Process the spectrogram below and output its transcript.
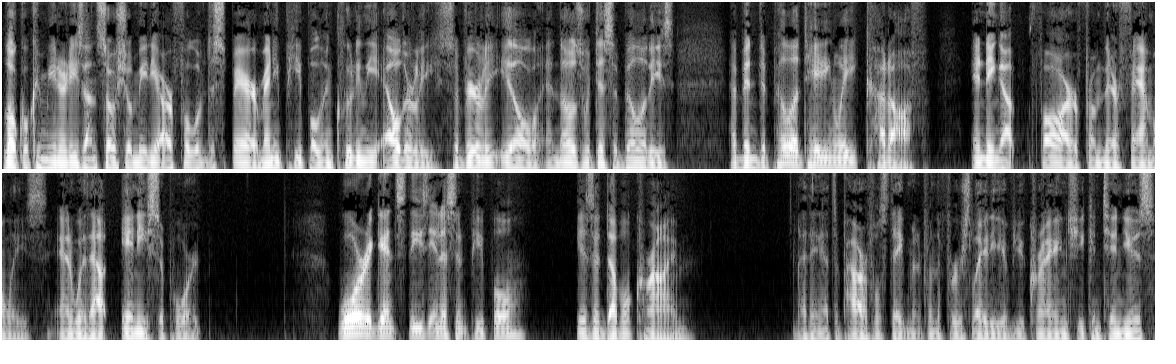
Local communities on social media are full of despair. Many people, including the elderly, severely ill, and those with disabilities, have been debilitatingly cut off, ending up far from their families and without any support. War against these innocent people is a double crime. I think that's a powerful statement from the First Lady of Ukraine. She continues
